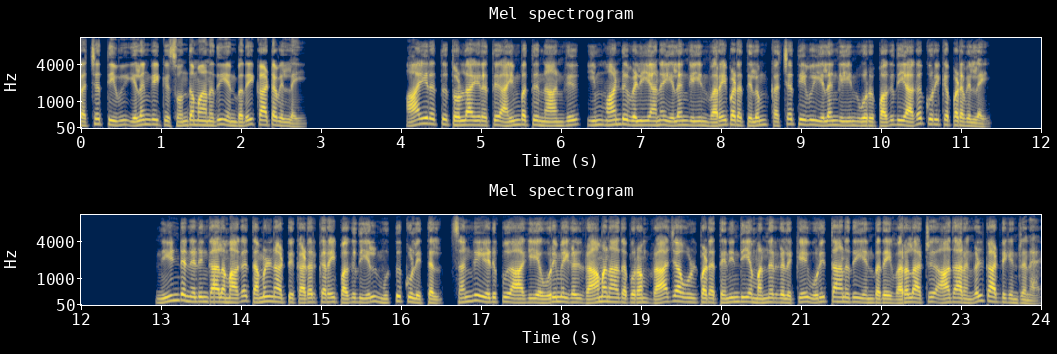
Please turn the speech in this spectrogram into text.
கச்சத்தீவு இலங்கைக்கு சொந்தமானது என்பதை காட்டவில்லை. ஆயிரத்து தொள்ளாயிரத்து ஐம்பத்து நான்கு இம் ஆண்டு வெளியான இலங்கையின் வரைபடத்திலும் கச்சத்தீவு இலங்கையின் ஒரு பகுதியாக குறிக்கப்படவில்லை. நீண்ட நெடுங்காலமாக தமிழ்நாட்டு கடற்கரை பகுதியில் முத்துக்குளித்தல் சங்கு எடுப்பு ஆகிய உரிமைகள் ராமநாதபுரம் ராஜா உள்பட தென்னிந்திய மன்னர்களுக்கே உரித்தானது என்பதை வரலாற்று ஆதாரங்கள் காட்டுகின்றன.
